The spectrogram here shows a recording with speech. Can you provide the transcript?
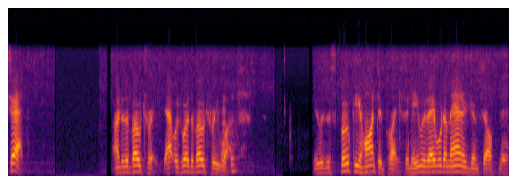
sat under the Bo tree. That was where the Bo tree was. It was a spooky, haunted place, and he was able to manage himself there.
